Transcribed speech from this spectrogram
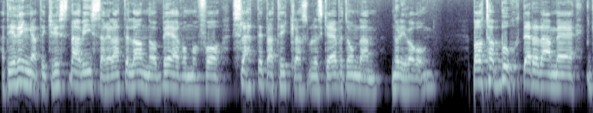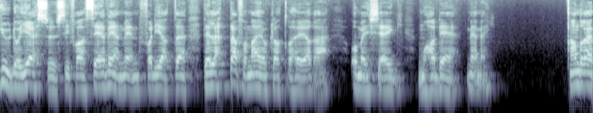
at de ringer til kristne aviser i dette landet og ber om å få slettet artikler som ble skrevet om dem når de var ung. Bare ta bort det der med Gud og Jesus fra CV-en min, fordi det er lettere for meg å klatre høyere om ikke jeg må ha det med meg. Andre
